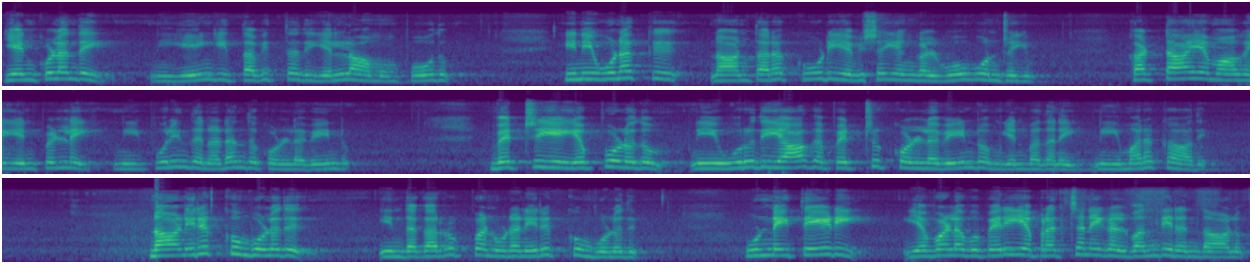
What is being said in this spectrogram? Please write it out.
என் குழந்தை நீ ஏங்கி தவித்தது எல்லாமும் போதும். இனி உனக்கு நான் தரக்கூடிய விஷயங்கள் ஒவ்வொன்றையும் கட்டாயமாக என் பிள்ளை நீ புரிந்து நடந்து கொள்ள வேண்டும். வெற்றியை எப்பொழுதும் நீ உறுதியாக பெற்றுக்கொள்ள வேண்டும் என்பதனை நீ மறக்காதே. நான் இருக்கும் பொழுது இந்த கருப்பனுடன் இருக்கும் பொழுது உன்னை தேடி எவ்வளவு பெரிய பிரச்சனைகள் வந்திருந்தாலும்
